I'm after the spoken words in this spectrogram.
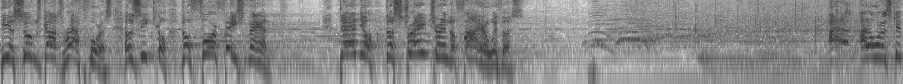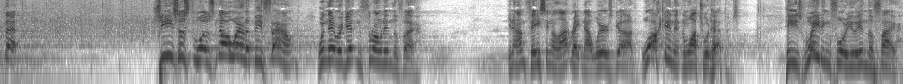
he assumes God's wrath for us. Ezekiel, the four faced man. Daniel, the stranger in the fire with us. I, I don't want to skip that. Jesus was nowhere to be found when they were getting thrown in the fire. You know, I'm facing a lot right now. Where's God? Walk in it and watch what happens. He's waiting for you in the fire.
